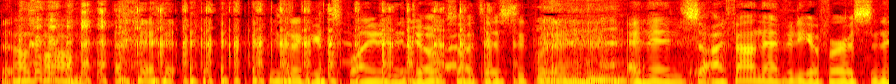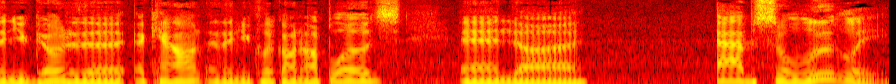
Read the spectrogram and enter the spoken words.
Al's mom. he's like explaining the jokes autistically. And then, so I found that video first, and then you go to the account, and then you click on uploads, and uh, absolutely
